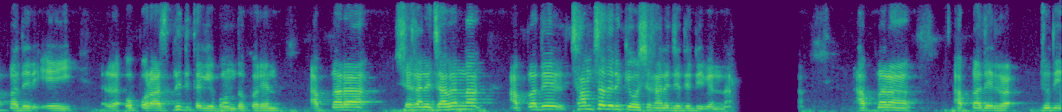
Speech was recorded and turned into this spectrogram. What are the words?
আপনাদের এই অপরাজনীতিটাকে বন্ধ করেন। আপনারা সেখানে যাবেন না আপনাদের ছামচাদেরকেও সেখানে যেতে দিবেন না। আপনারা, আপনাদের যদি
